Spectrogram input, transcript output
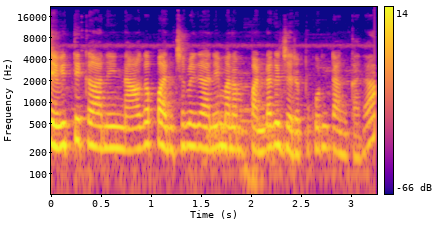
చవితి కానీ నాగ పంచమి కానీ మనం పండగ జరుపుకుంటాం కదా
